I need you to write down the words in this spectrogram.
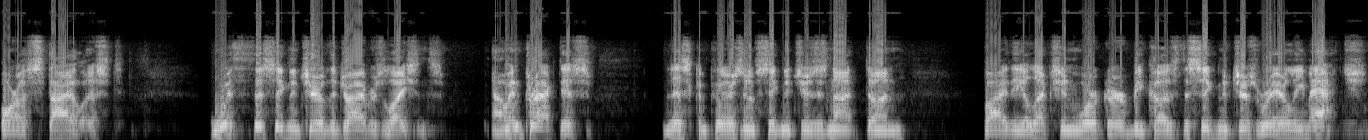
or a stylist with the signature of the driver's license. Now, in practice, this comparison of signatures is not done by the election worker because the signatures rarely match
